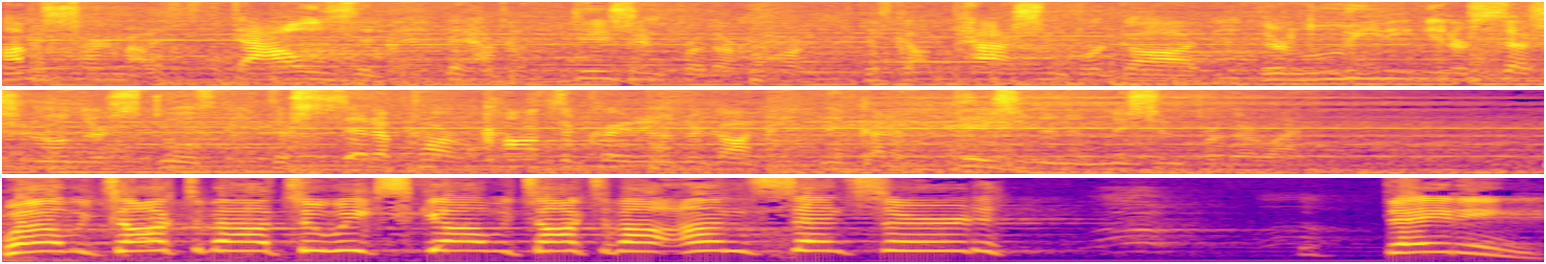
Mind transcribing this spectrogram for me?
I'm just talking about a thousand that have a vision for their heart. They've got passion for God. They're leading intercession on their schools. They're set apart, consecrated under God. They've got a vision and a mission for their life. Well, we talked about two weeks ago, we talked about uncensored dating.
